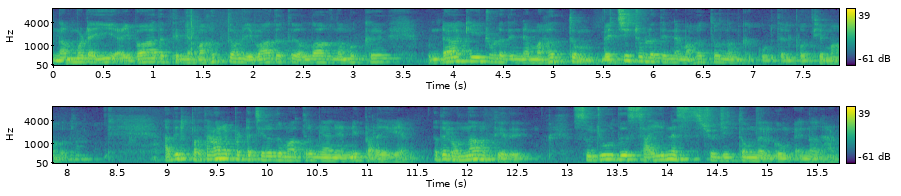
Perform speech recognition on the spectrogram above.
നമ്മുടെ ഈ ഇബാദത്തിന്റെ മഹത്വം ഇബാദത്ത് അള്ളാഹു നമുക്ക് ഉണ്ടാക്കിയിട്ടുള്ളതിന്റെ മഹത്വം വെച്ചിട്ടുള്ളതിന്റെ മഹത്വം നമുക്ക് കൂടുതൽ ബോധ്യമാവുക. അതിൽ പ്രധാനപ്പെട്ട ചിലത് മാത്രം ഞാൻ എണ്ണി പറയുകയാണ്. അതിൽ ഒന്നാമത്തേത് സുജൂത് സൈനസ് ശുചിത്വം നൽകും എന്നതാണ്.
